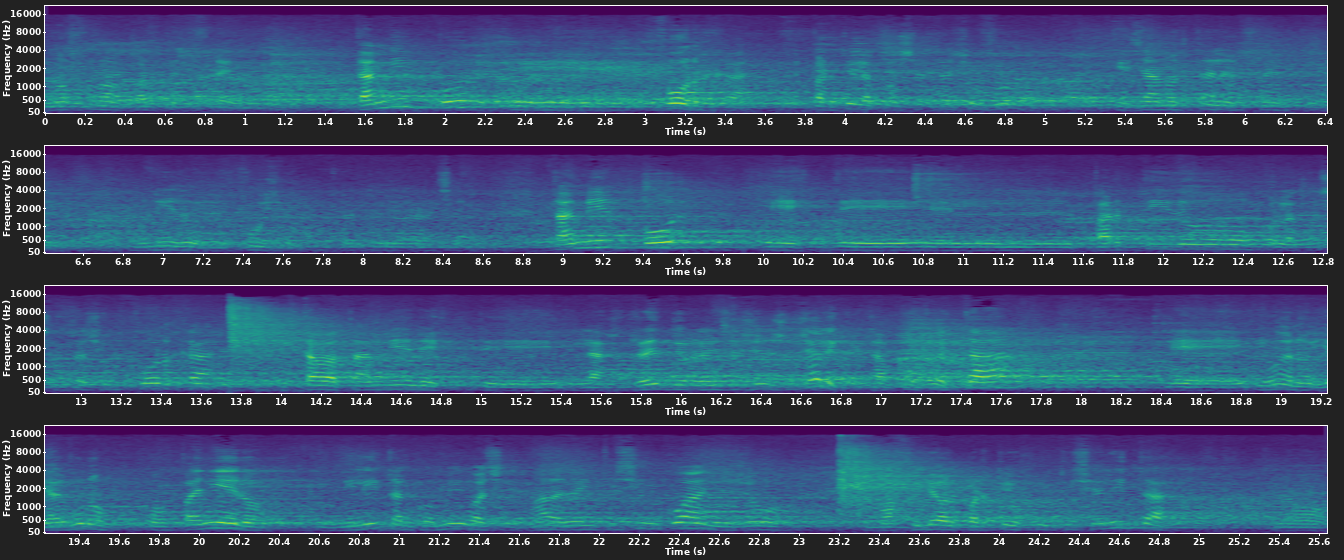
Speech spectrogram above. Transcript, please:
no forma parte del Frente, también por eh, Forja, el Partido de la Concertación Forja, que ya no está en el Frente Unido, en el Puyo, el Frente Unido Organizado. También por este, el Partido por la Concertación Forja, estaba también este, la red de organizaciones sociales, que tampoco está, eh, y bueno, y algunos compañeros militan conmigo hace más de 25 años, yo como afiliado al Partido Justicialista, nos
